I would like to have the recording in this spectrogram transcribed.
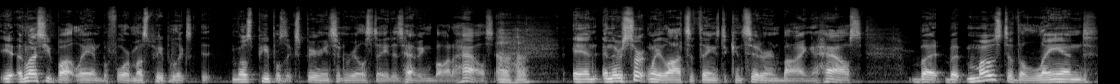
unless you've bought land before, most people most people's experience in real estate is having bought a house. Uh-huh. And and there's certainly lots of things to consider in buying a house. But but most of the land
